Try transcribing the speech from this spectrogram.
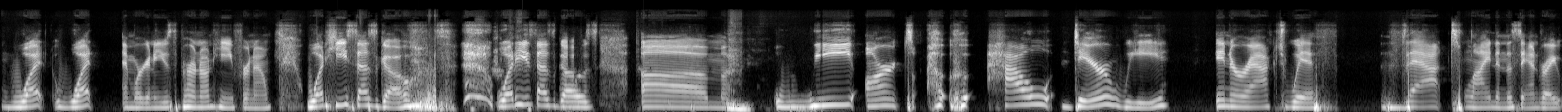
what what and we're going to use the pronoun he for now. What he says goes. what he says goes. Um, we aren't. How dare we interact with that line in the sand? Right?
